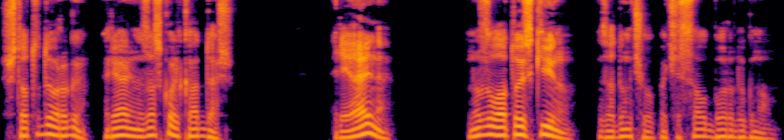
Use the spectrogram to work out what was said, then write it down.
Что-то дорого. Реально, за сколько отдашь? Реально? Ну, золотой скину, задумчиво почесал бороду гном.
